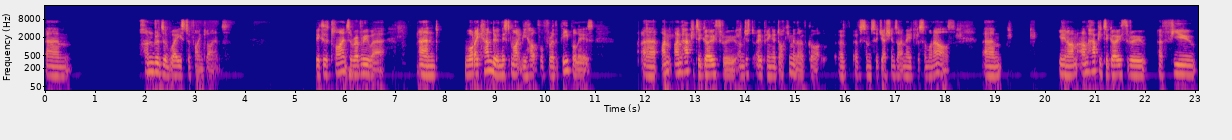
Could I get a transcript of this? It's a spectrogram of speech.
um, hundreds of ways to find clients because clients are everywhere. And what I can do, and this might be helpful for other people, is uh, I'm, I'm happy to go through. I'm just opening a document that I've got of, of some suggestions I made for someone else. Um, you know, I'm, I'm happy to go through a few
